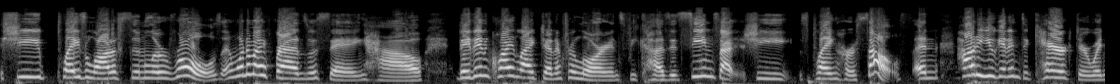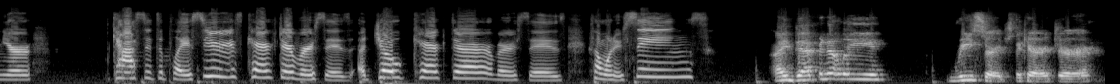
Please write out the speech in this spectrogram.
she plays a lot of similar roles. And one of my friends was saying how they didn't quite like Jennifer Lawrence because it seems that she's playing herself. And how do you get into character when you're casted to play a serious character versus a joke character versus someone who sings? I definitely research the character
